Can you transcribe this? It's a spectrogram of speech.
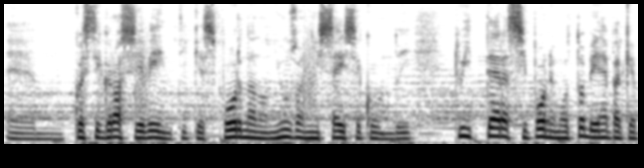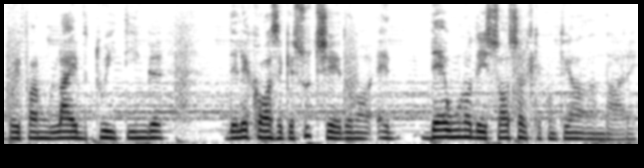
ehm, questi grossi eventi che sfornano news ogni 6 secondi, Twitter si pone molto bene perché puoi fare un live tweeting delle cose che succedono ed è uno dei social che continua ad andare.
